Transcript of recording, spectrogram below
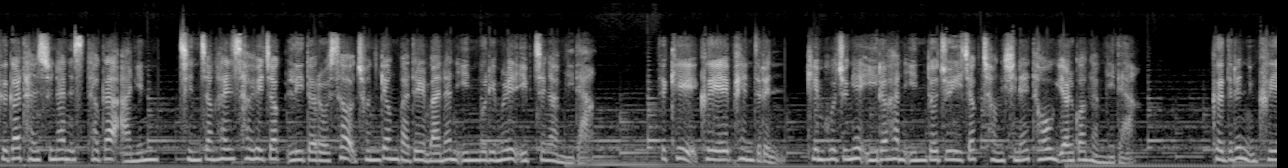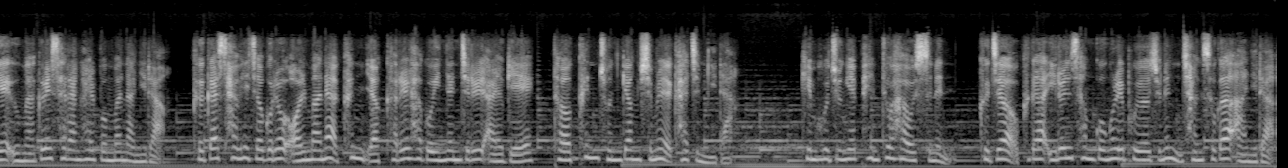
그가 단순한 스타가 아닌 진정한 사회적 리더로서 존경받을 만한 인물임을 입증합니다. 특히 그의 팬들은 김호중의 이러한 인도주의적 정신에 더욱 열광합니다. 그들은 그의 음악을 사랑할 뿐만 아니라 그가 사회적으로 얼마나 큰 역할을 하고 있는지를 알기에 더 큰 존경심을 가집니다. 김호중의 펜트하우스는 그저 그가 이룬 성공을 보여주는 장소가 아니라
